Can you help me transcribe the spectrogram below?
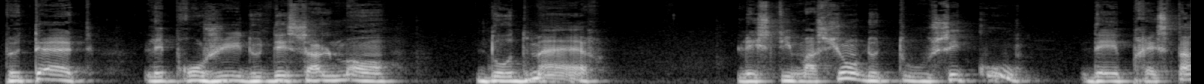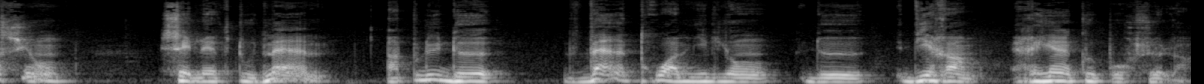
peut-être les projets de dessalement d'eau de mer, l'estimation de tous ces coûts des prestations s'élève tout de même à plus de 23 millions de dirhams, rien que pour cela.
